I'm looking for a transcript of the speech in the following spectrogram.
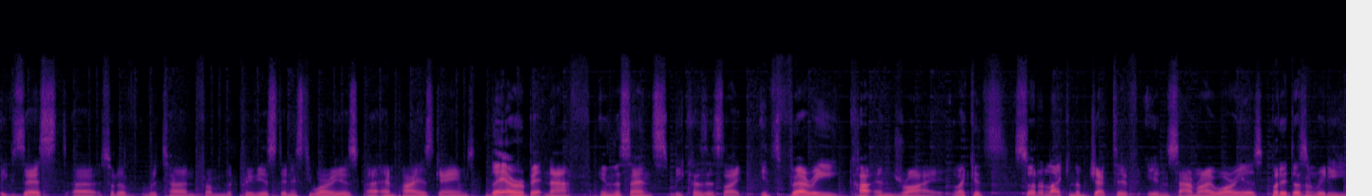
exist, uh, sort of return from the previous Dynasty Warriors uh, Empires games. They are a bit naff in the sense because it's like it's very cut and dry. Like it's sort of like an objective in Samurai Warriors, but it doesn't really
